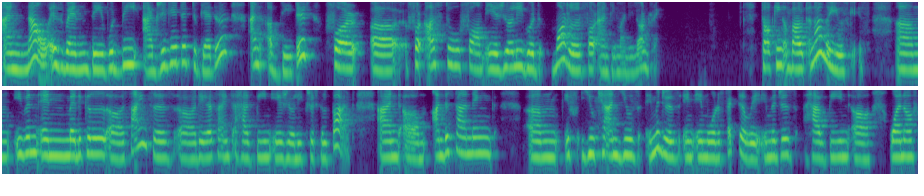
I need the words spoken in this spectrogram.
And now is when they would be aggregated together and updated for, uh, for us to form a really good model for anti-money laundering talking about another use case. Um, even in medical uh, sciences, uh, data science has been a really critical part. And um, understanding um, if you can use images in a more effective way images have been uh, one of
